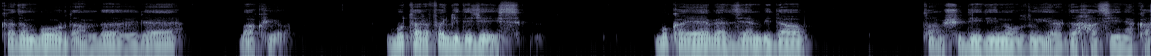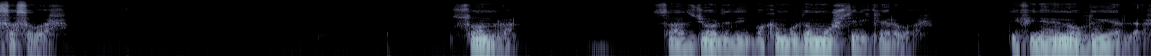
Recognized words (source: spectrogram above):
Kadın buradan böyle bakıyor. Bu tarafa gideceğiz. Bu kayaya benzeyen bir dağ. Tam şu dediğin olduğu yerde hazine kasası var. Sonra sadece orada değil. Bakın burada murş delikleri var. Definenin olduğu yerler.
